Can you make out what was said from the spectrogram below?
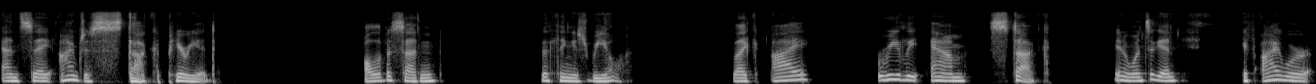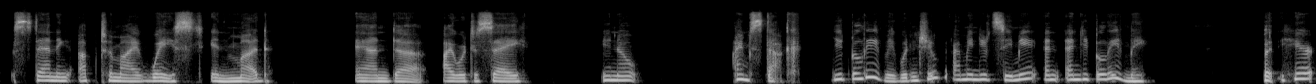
and say, I'm just stuck, period, all of a sudden, the thing is real. Like I really am stuck. You know, once again, if I were standing up to my waist in mud and uh, I were to say, you know, I'm stuck, you'd believe me, wouldn't you? I mean, you'd see me and, and you'd believe me. But here,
